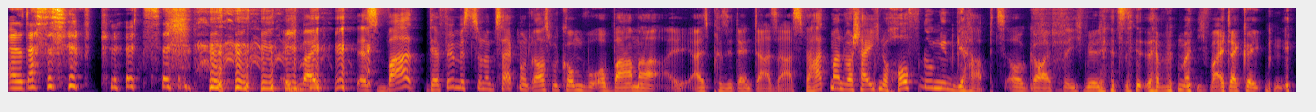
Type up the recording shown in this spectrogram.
Also das ist ja Blödsinn. ich meine, war, der Film ist zu einem Zeitpunkt rausgekommen, wo Obama als Präsident da saß. Da hat man wahrscheinlich noch Hoffnungen gehabt. Oh Gott, ich will jetzt, da will man nicht weiterklicken.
